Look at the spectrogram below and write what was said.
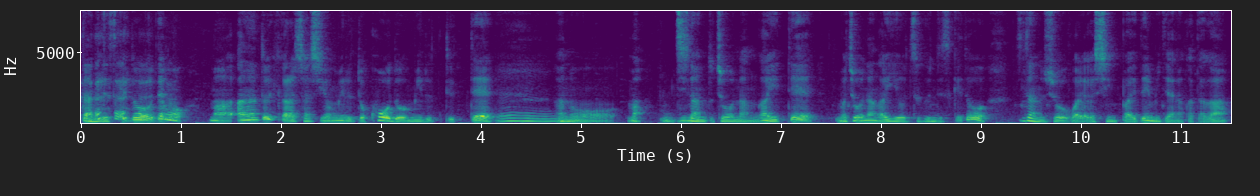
たんですけど でもまああの時から写真を見るとコードを見るって言って、うん。あのまあ、次男と長男がいて、まあ、長男が家を継ぐんですけど次男の商売が心配でみたいな方が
